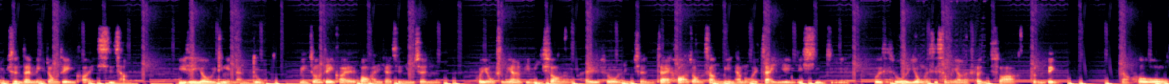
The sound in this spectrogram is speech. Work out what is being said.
女生在美妆这一块市场，也是有一定的难度。美妆这一块包含一下是女生会用什么样的 BB 霜，还是说女生在化妆上面他们会在意的一些细节，或者是说用的是什么样的粉刷粉饼。然后，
